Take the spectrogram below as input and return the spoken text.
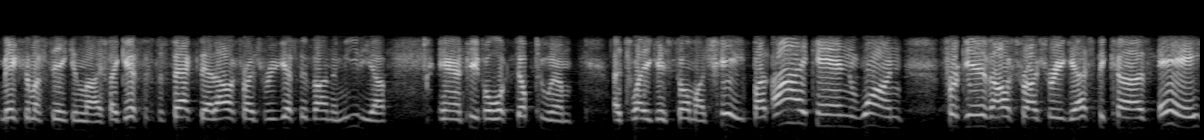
makes a mistake in life. I guess it's the fact that Alex Rodriguez is on the media and people looked up to him. That's why he gets so much hate. But I can, one, forgive Alex Rodriguez because, A,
